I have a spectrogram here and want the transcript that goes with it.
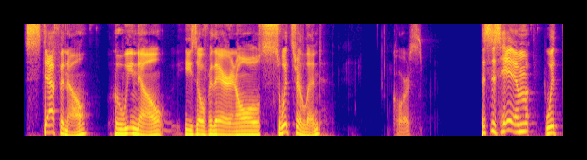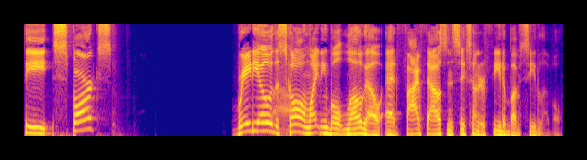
Stefano, who we know he's over there in old Switzerland. Of course. This is him with the Sparks radio, the skull and lightning bolt logo at 5,600 feet above sea level.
